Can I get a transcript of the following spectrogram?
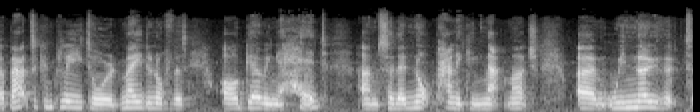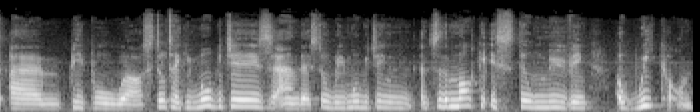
about to complete or had made an offers are going ahead, um, so they're not panicking that much. Um, we know that um, people are still taking mortgages and they're still remortgaging, and, and, so the market is still moving a week on.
